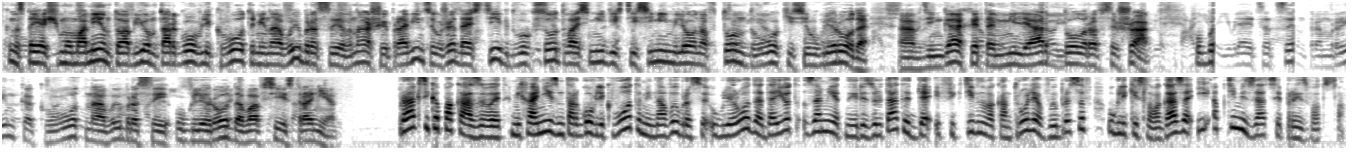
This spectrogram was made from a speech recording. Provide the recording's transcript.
К настоящему моменту объем торговли квотами на выбросы в нашей провинции уже достиг 287 миллионов тонн двуокиси углерода, а в деньгах это миллиард долларов США. Хубэй является центром рынка квот на выбросы углерода во всей стране. Практика показывает, механизм торговли квотами на выбросы углерода дает заметные результаты для эффективного контроля выбросов углекислого газа и оптимизации производства.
